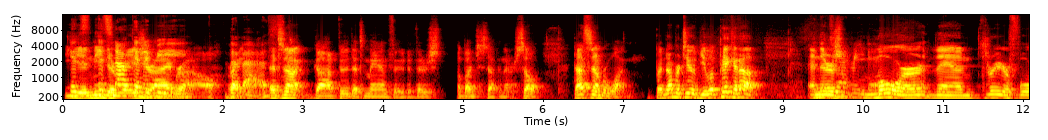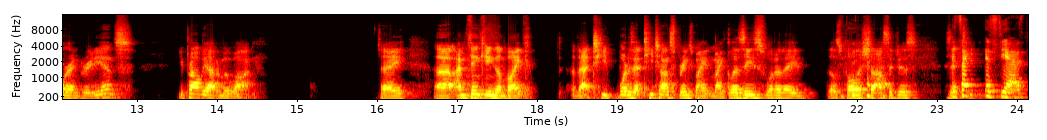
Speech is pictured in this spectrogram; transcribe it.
you It's- need it's to raise your be eyebrow. the best. That's not God food. That's man food. If there's a bunch of stuff in there, so that's number one. But number two, if you look, pick it up, and You there's can't read it. more than three or four ingredients, you probably ought to move on. Say, uh, I'm thinking of like that. Te- what is that? Teton Springs. My my glizzies. What are they? Those Polish sausages. Is it It's like, it's, yeah, it's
